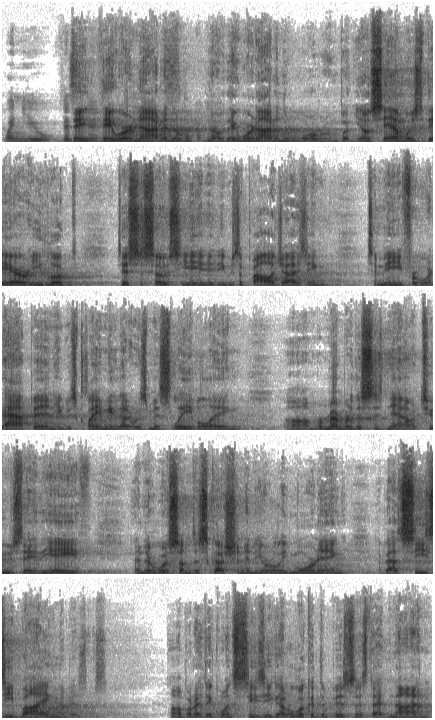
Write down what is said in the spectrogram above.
when you visited? They, they were not in the okay. no, they were not in the war room. But you know, Sam was there. He looked disassociated. He was apologizing to me for what happened. He was claiming that it was mislabeling. Um, remember, this is now Tuesday the 8th, and there was some discussion in the early morning about CZ buying the business. Uh, but I think once CZ got a look at the business, that non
